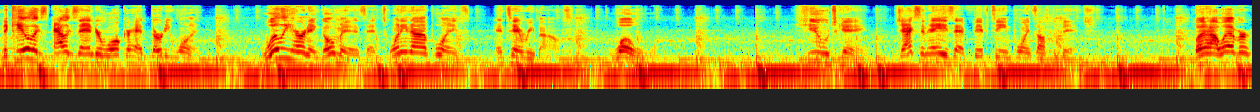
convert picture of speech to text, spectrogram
Nickeil Alexander Walker had 31. Willy Hernangomez had 29 points and 10 rebounds. Whoa. Huge game. Jaxson Hayes had 15 points off the bench. But however,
